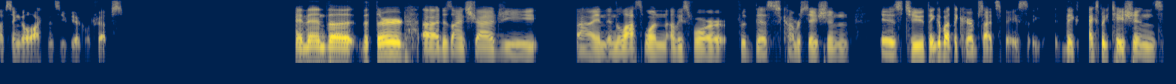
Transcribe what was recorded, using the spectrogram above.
of single occupancy vehicle trips. And then the the third uh, design strategy, uh, and, and the last one, at least for for this conversation, is to think about the curbside space. The expectations,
